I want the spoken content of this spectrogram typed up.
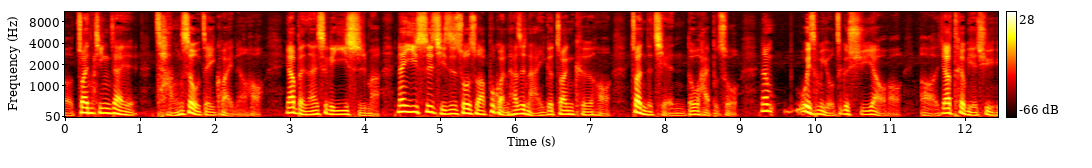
呃专精在长寿这一块呢？哈，因为本来是个医师嘛，那医师其实说实话，不管他是哪一个专科哈，赚的钱都还不错。那为什么有这个需要哈？呃，要特别去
